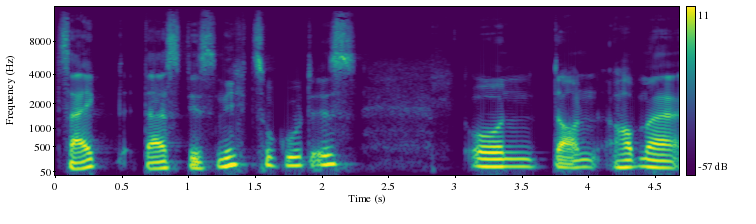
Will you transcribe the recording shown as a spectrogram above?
zeigt, dass das nicht so gut ist. Und dann hat man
